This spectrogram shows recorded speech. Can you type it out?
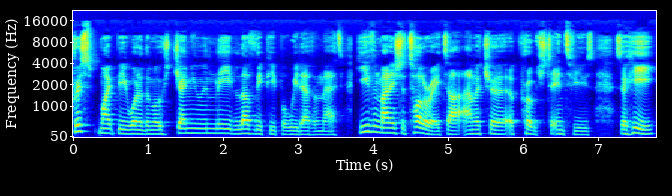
Chris might be one of the most genuinely lovely people we'd ever met. He even managed to tolerate our amateur approach to interviews, so he,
